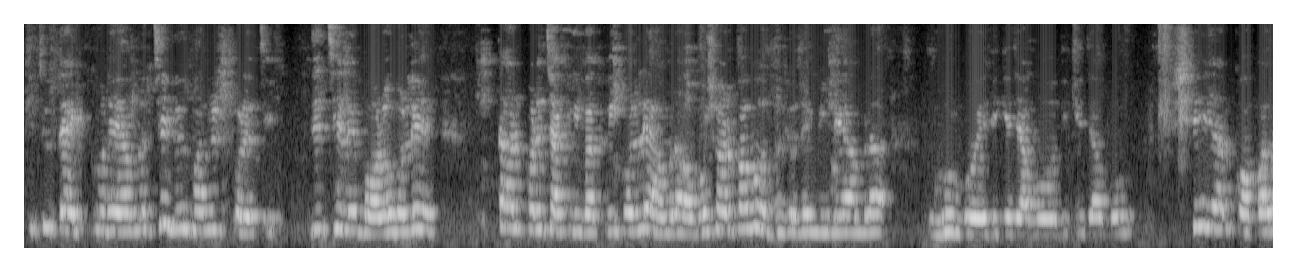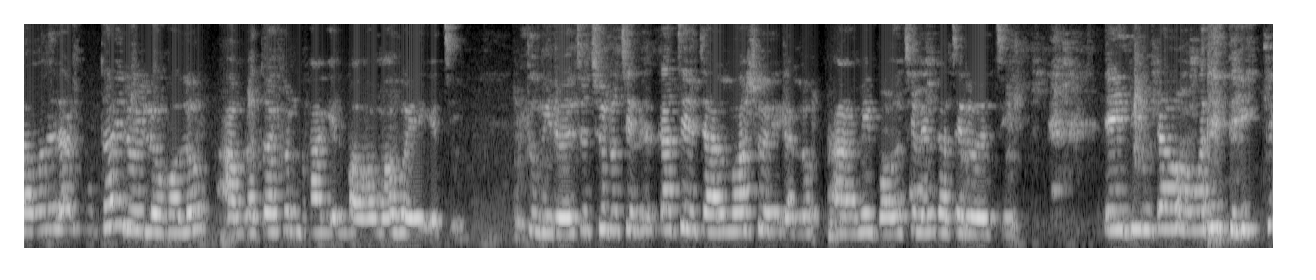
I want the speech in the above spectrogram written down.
কিছু ত্যাগ করে আমরা ছেলে মানুষ করেছি। যে ছেলে বড় হলে তারপরে চাকরি বাকরি করলে আমরা অবসর পাবো, দুজনে মিলে আমরা ঘুরবো, এদিকে যাব, ওদিকে যাব। সেই আর কপাল আমাদের আর কোথায় রইল বলো? আমরা তো এখন ভাগের বাবা মা হয়ে গেছি। তুমি রয়েছো ছোট ছেলের কাছে, চার মাস হয়ে গেল, আর আমি বড় ছেলের কাছে রয়েছি। এই দিনটাও আমাদের দেখতে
